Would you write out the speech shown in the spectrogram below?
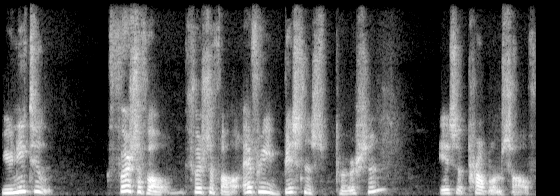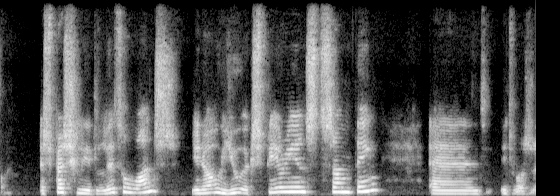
You need to first of all first of all every business person is a problem solver especially the little ones you know? You experienced something and it was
